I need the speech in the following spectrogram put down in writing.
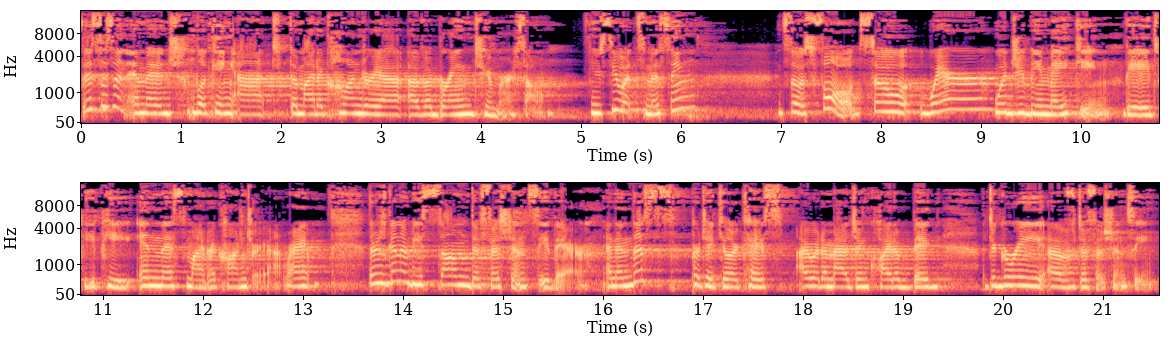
This is an image looking at the mitochondria of a brain tumor cell. You see what's missing? So it's those folds. So where would you be making the ATP in this mitochondria, right? There's going to be some deficiency there. And in this particular case, I would imagine quite a big degree of deficiency.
